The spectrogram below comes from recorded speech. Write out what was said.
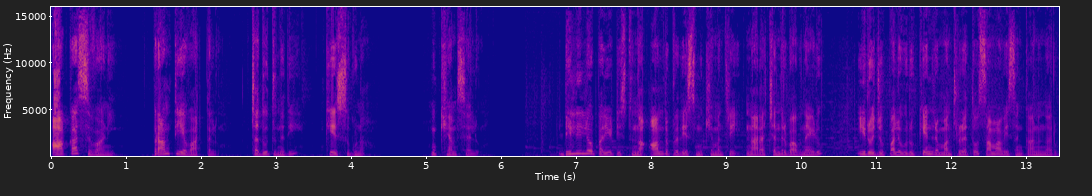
ఆకాశవాణి ప్రాంతీయ వార్తలు. చదువుతున్నది కేసుగుణ. ముఖ్యాంశాలు. ఢిల్లీలో పర్యటిస్తున్న ఆంధ్రప్రదేశ్ ముఖ్యమంత్రి నారా చంద్రబాబు నాయుడు ఈరోజు పలువురు కేంద్ర మంత్రులతో సమావేశం కానున్నారు.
